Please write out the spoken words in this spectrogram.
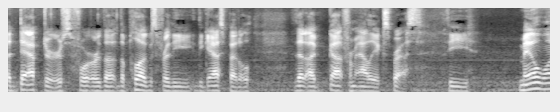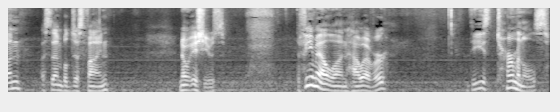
adapters for or the the plugs for the the gas pedal that I got from AliExpress. The male one assembled just fine. No issues. The female one, however, these terminals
